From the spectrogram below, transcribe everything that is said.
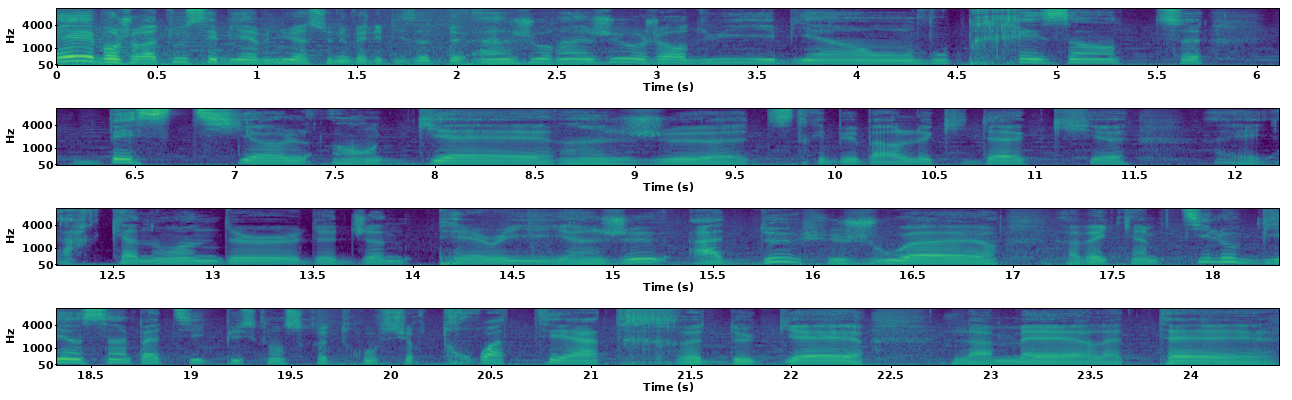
Et bonjour à tous et bienvenue à ce nouvel épisode de Un jour un jeu. Aujourd'hui, eh bien, on vous présente Bestiole en guerre, un jeu euh, distribué par Lucky Duck euh, et Arcane Wonder de John Perry, un jeu à deux joueurs avec un petit look bien sympathique puisqu'on se retrouve sur trois théâtres de guerre, la mer, la terre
